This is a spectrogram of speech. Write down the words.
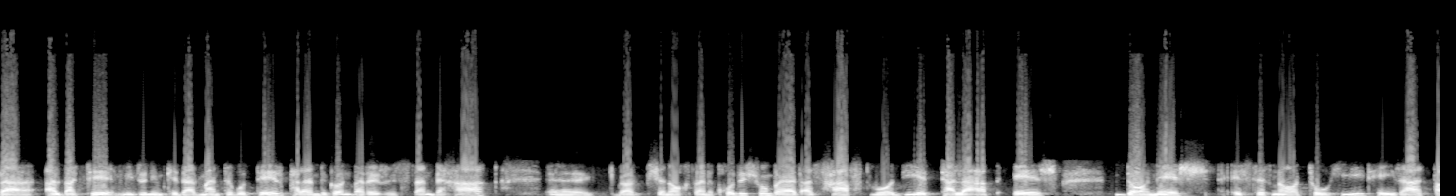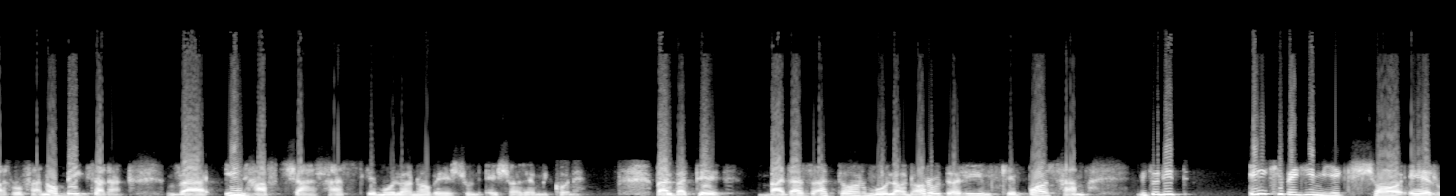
و البته می‌دونیم که در منطقه تر پرندگان برای رسیدن به حق و شناختن خودشون باید از هفت وادی طلب عشق دانش استغنا توحید حیرت فقر و فنا بگذرن و این هفت شهر هست که مولانا بهشون اشاره می‌کنه. و البته بعد از عطار مولانا رو داریم که باز هم می‌دونید این که بگیم یک شاعر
